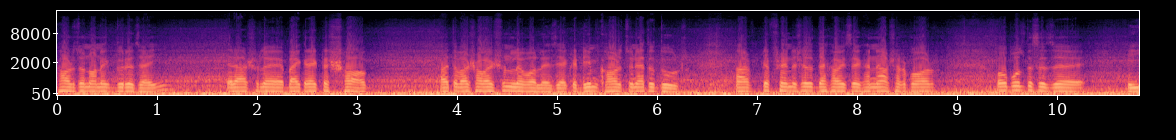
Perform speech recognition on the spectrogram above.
খাওয়ার জন্য অনেক দূরে যাই। এরা আসলে বাইকের একটা শখ। হয়তো বা সবাই শুনলে বলে যে একটা ডিম খাওয়ার জন্য এত দূর। আর একটা ফ্রেন্ডের সাথে দেখা হয়েছে এখানে আসার পর। ও বলতেছে যে, এই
